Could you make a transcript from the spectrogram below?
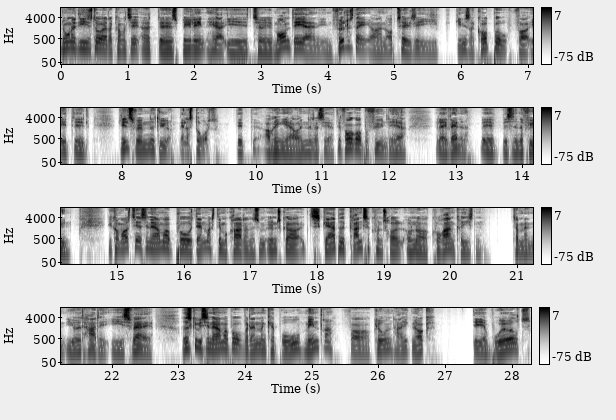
Nogle af de historier, der kommer til at øh, spille ind her i, til morgen, det er en, en fødselsdag og en optagelse i Guinness rekordbog for et øh, lille svømmende dyr, eller stort. Det afhænger af øjnene, der ser. Det foregår på Fyn, det her, eller i vandet øh, ved siden af Fyn. Vi kommer også til at se nærmere på Danmarksdemokraterne, som ønsker skærpet grænsekontrol under korankrisen, som man i øvrigt har det i Sverige. Og så skal vi se nærmere på, hvordan man kan bruge mindre, for kloden har ikke nok. Det er World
